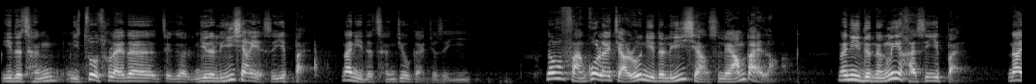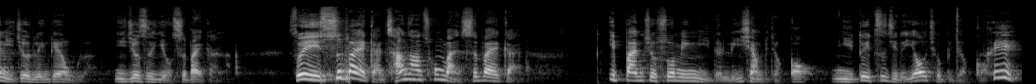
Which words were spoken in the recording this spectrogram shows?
你的成你做出来的这个你的理想也是一百，那你的成就感就是一。那么反过来，假如你的理想是两百了，那你的能力还是一百，那你就零点五了，你就是有失败感了。所以失败感常常充满失败感，一般就说明你的理想比较高，你对自己的要求比较高。嘿，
